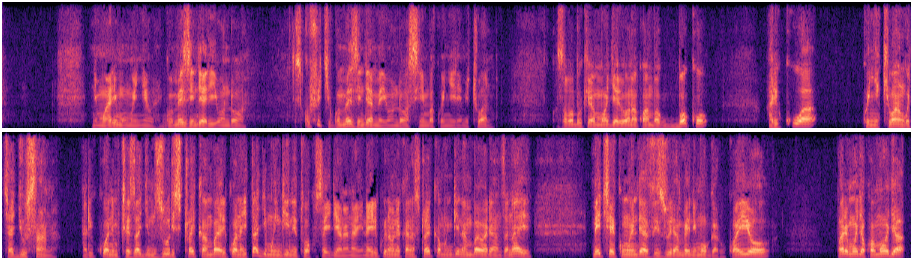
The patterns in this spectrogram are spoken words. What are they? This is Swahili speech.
ni mwalimu mwenyewe. Gomezi ndiye aliiondoa. Sikufichi, Gomezi ndiye ameiondoa Simba kwenye ile michuano, kwa sababu kila mmoja aliona kwamba Boko alikuwa kwenye kiwango cha juu sana. Alikuwa ni mchezaji mzuri, striker ambaye alikuwa anahitaji mwingine tu wa kusaidiana naye, na ilikuwa inaonekana striker mwingine ambaye alianza naye mechi haikumwendea vizuri, ambaye ni Mugaru. Kwa hiyo pale moja kwa moja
